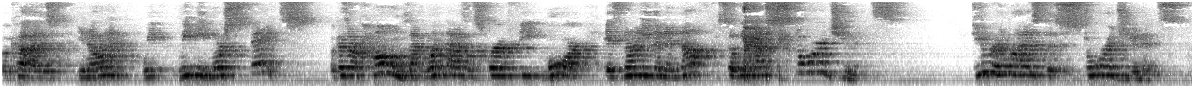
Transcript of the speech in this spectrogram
Because, you know what? We, we need more space. Because our homes, that 1,000 square feet more, is not even enough. So we have storage units. Do you realize that storage units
